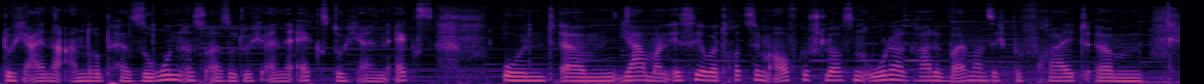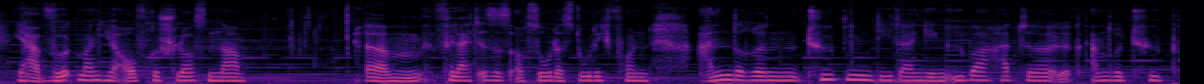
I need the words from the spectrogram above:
durch eine andere Person ist, also durch eine Ex, durch einen Ex. Und ähm, ja, man ist hier aber trotzdem aufgeschlossen oder gerade weil man sich befreit, ähm, ja, wird man hier aufgeschlossener ähm, vielleicht ist es auch so, dass du dich von anderen Typen, die dein Gegenüber hatte, andere Typ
